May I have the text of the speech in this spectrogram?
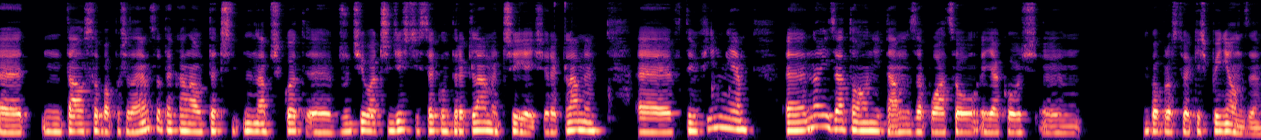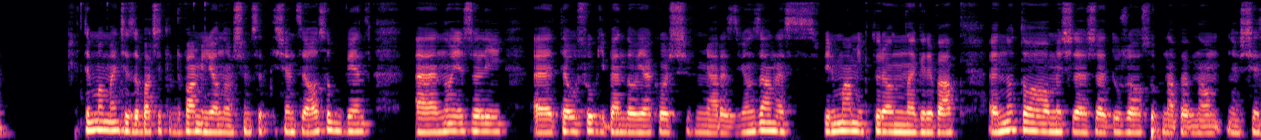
e, ta osoba posiadająca ten kanał te, na przykład e, wrzuciła 30 sekund reklamy, czyjejś reklamy w tym filmie, no i za to oni tam zapłacą jakąś po prostu jakieś pieniądze. W tym momencie zobaczy to 2 miliony 800 tysięcy osób, więc e, no jeżeli e, te usługi będą jakoś w miarę związane z filmami, które on nagrywa, e, no to myślę, że dużo osób na pewno się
